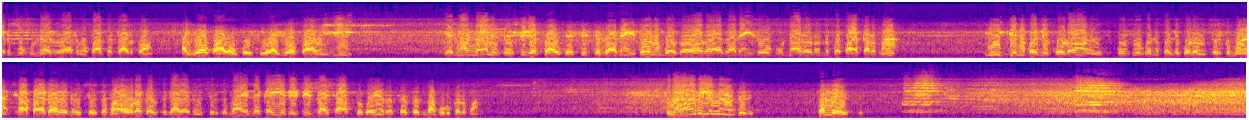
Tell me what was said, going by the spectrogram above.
எறும்பு முன்னேறுறதா நம்ம பார்த்துட்டா இருக்கோம். ஐயோ பாவம் கொசு ஐயோ பாவம் ஈ. என்னன்னாலும் சிருஷ்டிகர்த்தா சிருஷ்டிச்சதானே இதோ நம்ம சகோதரா தானே இதோ முன்னேறணும்னு நம்ம பார்க்கறோமா? ஈக்குன்னு பள்ளிக்கூடம் கொசுக்குன்னு பள்ளிக்கூடம் வச்சிருக்குமா? சாப்பாடாரன்னு வச்சிருக்கோமா? உறக்கிறதுக்காரன்னு வச்சிருக்கோமா? இல்ல கையை நீட்டி இருந்தா சாப்பிட்டு போய் ரத்தத்தை தான் கொடுக்கணுமா? நாளைக்கு என்ன வந்தது? கல்ல இருக்கு Therefore,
